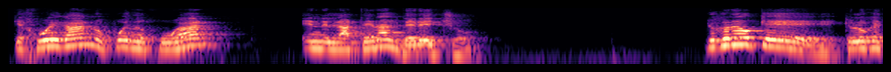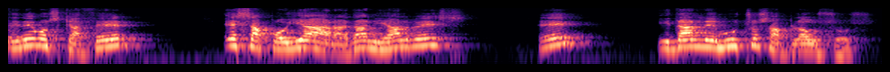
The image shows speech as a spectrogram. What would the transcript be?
que juegan o pueden jugar en el lateral derecho. Yo creo que, lo que tenemos que hacer es apoyar a Dani Alves ¿eh? y darle muchos aplausos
